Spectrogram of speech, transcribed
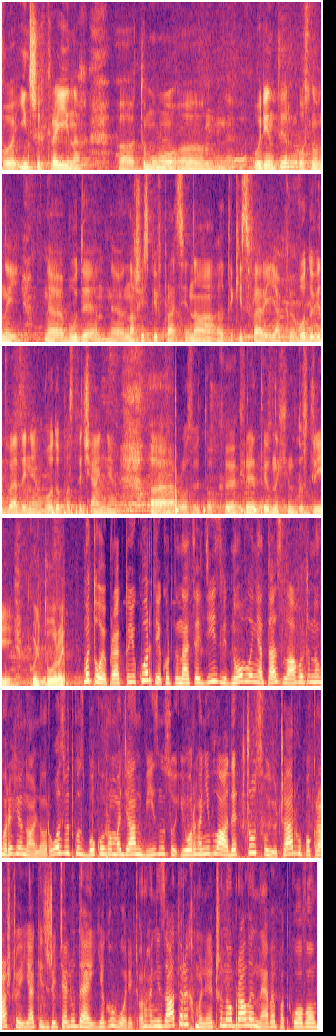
в інших країнах. Е, Тому е, орієнтир основний е, буде нашій співпраці на такі сфери, як водовідведення, водопостачання, розвиток креативних індустрій, культура. Метою проекту «Юкорд» є координація дій з відновлення та злагодженого регіонального розвитку з боку громадян, бізнесу і органів влади, що у свою чергу покращує якість життя людей. Як говорять організатори, Хмельниччину обрали не випадково.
